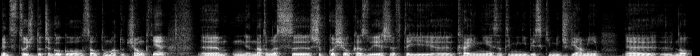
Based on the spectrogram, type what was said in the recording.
więc coś, do czego go z automatu ciągnie. Natomiast e, szybko się okazuje, że w tej e, krainie za tymi niebieskimi drzwiami no,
